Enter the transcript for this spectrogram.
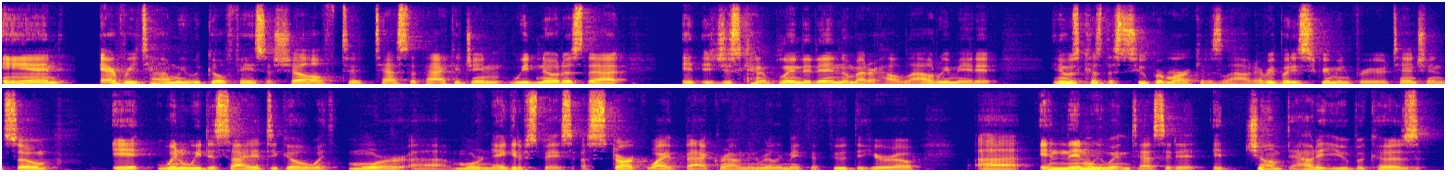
and every time we would go face a shelf to test the packaging, we'd notice that it, it just kind of blended in no matter how loud we made it. And it was because the supermarket is loud. Everybody's screaming for your attention. So it when we decided to go with more uh, more negative space, a stark white background, and really make the food the hero. Uh, and then we went and tested it. It jumped out at you because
